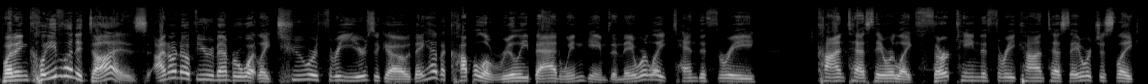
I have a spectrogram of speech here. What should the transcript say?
But in Cleveland, it does. I don't know if you remember what, like two or three years ago, they had a couple of really bad wind games, and they were like 10 to 3 contests. They were like 13 to 3 contests. They were just like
